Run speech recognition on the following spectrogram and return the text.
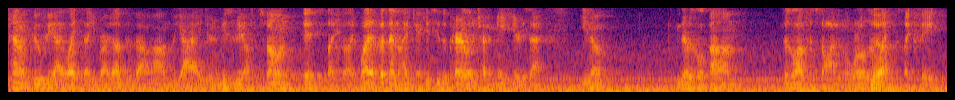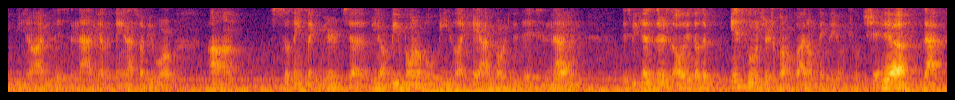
kind of goofy, I like that you brought it up about um, the guy doing a music video off his phone. It's like like what? But then like I can see the parallel you're trying to make here is that, you know, there's um, there's a lot of facade in the world of Yeah. like this like fake, you know, I'm this and that and the other thing, and that's why people are, um, still think it's like weird to you know be vulnerable, be like, hey, I'm going through this and that, Yeah. and is because there's all these other influencers, quote unquote. I don't think they influence shit. Yeah. That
